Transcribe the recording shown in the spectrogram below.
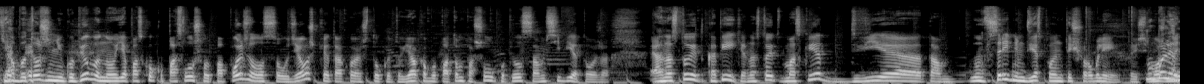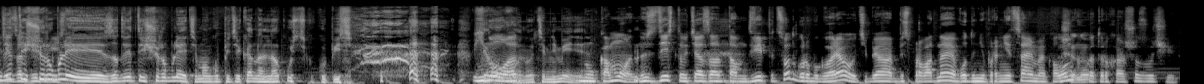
я бы тоже не купил бы, но я поскольку послушал, попользовался у девушки такой штукой, то якобы потом пошел и купил сам себе тоже. И она стоит копейки, она стоит в Москве две, там, ну, в среднем две с половиной тысячи рублей. То есть, Ну, блин, найти за 2000 2200. рублей, за 2000 рублей я тебе могу пятиканальную акустику купить. Херовую, а- но тем не менее. Ну, кому? Ну, здесь-то у тебя за там 2500, грубо говоря, у тебя беспроводная водонепроницаемая колонка, Слушай, ну- которая хорошо звучит.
